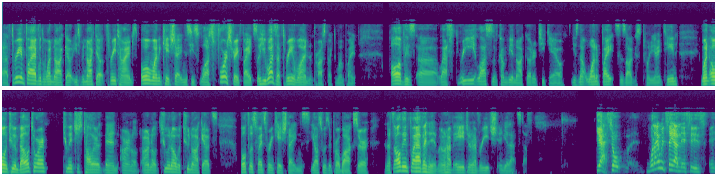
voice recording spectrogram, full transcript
Uh, three and five with one knockout. He's been knocked out three times. 0 1 in Cage Titans. He's lost four straight fights. So he was a three and one prospect at one point. All of his uh, last three losses have come via knockout or TKO. He's not won a fight since August 2019. Went 0 2 in Bellator, two inches taller than Arnold. Arnold 2 0 with two knockouts. Both those fights were in Cage Titans. He also was a pro boxer. And that's all the info I have on him. I don't have age, I don't have reach, any of that stuff. Yeah. So what I would say on this is eh,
